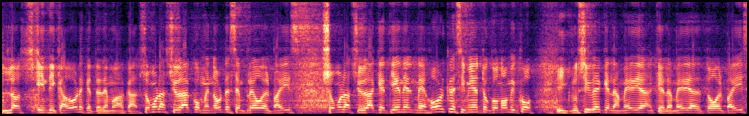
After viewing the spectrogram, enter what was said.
los indicadores que tenemos acá. Somos la ciudad con menor desempleo del país, somos la ciudad que tiene el mejor crecimiento económico, inclusive que la media, que la media de todo el país,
